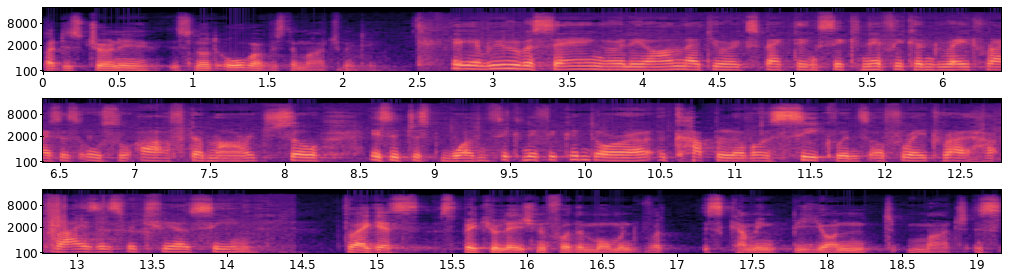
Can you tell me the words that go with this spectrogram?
but this journey is not over with the March meeting. Yeah, we were saying early on that you're expecting significant rate rises also after March. So is it just one significant or a couple of a sequence of rate ri- rises which we are seeing? So I guess speculation for the moment, what is coming beyond March, is,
